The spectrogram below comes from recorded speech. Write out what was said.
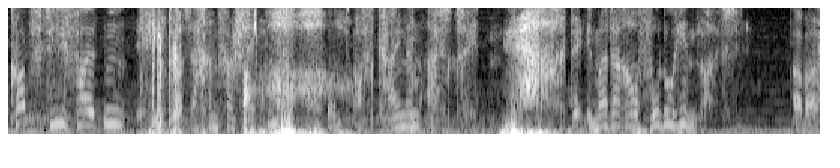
Kopf tief halten, hinter Sachen verstecken und auf keinen Ast treten. Achte immer darauf, wo du hinläufst. Aber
